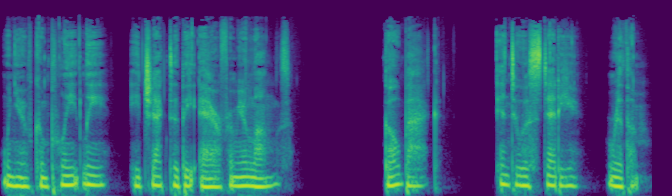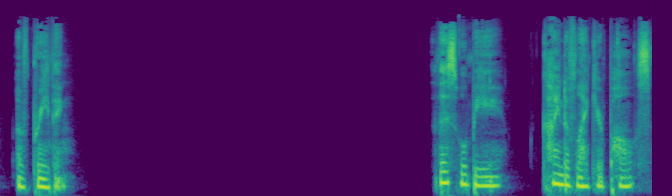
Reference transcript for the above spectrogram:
When you've completely ejected the air from your lungs, go back into a steady rhythm of breathing. This will be kind of like your pulse.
